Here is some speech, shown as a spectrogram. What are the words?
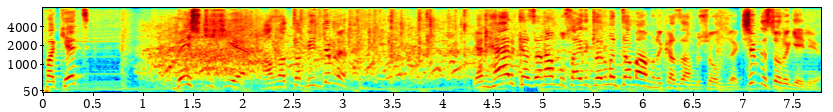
paket 5 kişiye anlatabildim mi? Yani her kazanan bu saydıklarımın tamamını kazanmış olacak. Şimdi soru geliyor.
